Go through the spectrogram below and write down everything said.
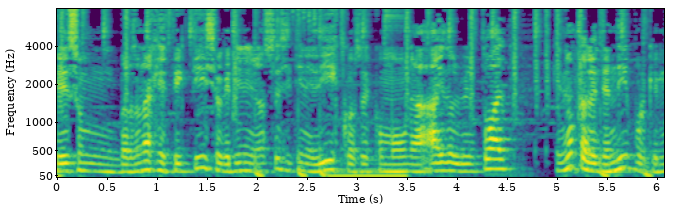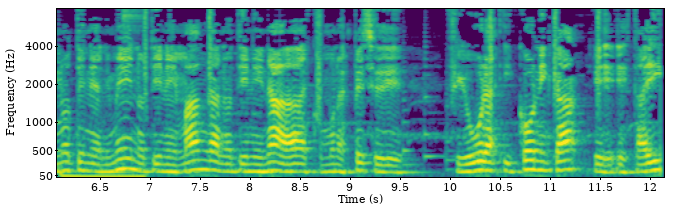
que es un personaje ficticio que tiene, no sé si tiene discos, es como una idol virtual, que nunca lo entendí porque no tiene anime, no tiene manga, no tiene nada, es como una especie de figura icónica que está ahí.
